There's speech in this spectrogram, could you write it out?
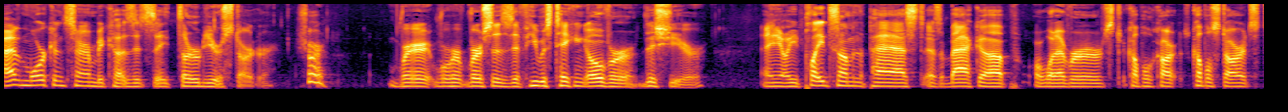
I have more concern because it's a third year starter. Sure. Where, where versus if he was taking over this year, and you know he played some in the past as a backup or whatever, st- a couple car, couple starts.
